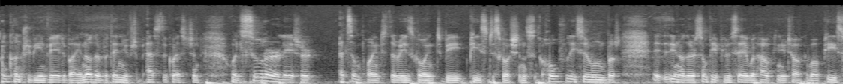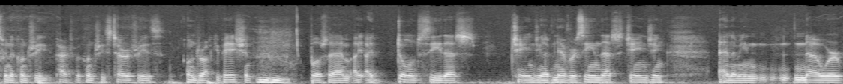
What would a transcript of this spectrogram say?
a country be invaded by another? But then you have to ask the question: Well, sooner or later, at some point there is going to be peace discussions hopefully soon but eh, you know there are some people who say well how can you talk about peace when a country part of a country's territory is under occupation? Mm-hmm. but um, I, I don't see that changing. I've never seen that changing and I mean now we're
